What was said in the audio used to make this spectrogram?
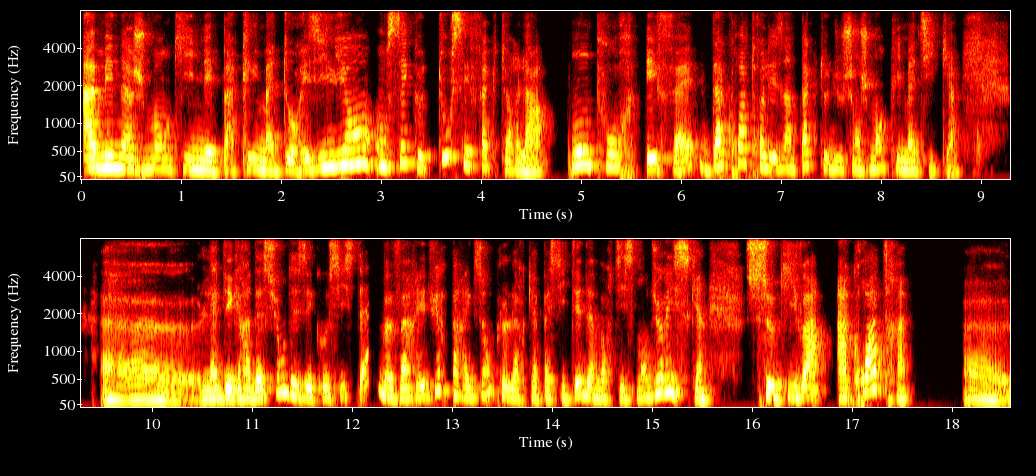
aménagement qui n'est pas climato-résilient. On sait que tous ces facteurs-là ont pour effet d'accroître les impacts du changement climatique. Euh, la dégradation des écosystèmes va réduire, par exemple, leur capacité d'amortissement du risque, ce qui va accroître euh,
